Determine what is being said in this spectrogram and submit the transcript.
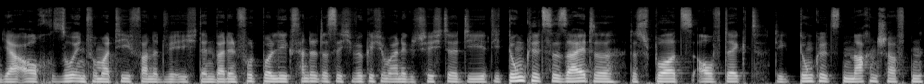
ja auch so informativ fandet wie ich. Denn bei den Football Leagues handelt es sich wirklich um eine Geschichte, die die dunkelste Seite des Sports aufdeckt, die dunkelsten Machenschaften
